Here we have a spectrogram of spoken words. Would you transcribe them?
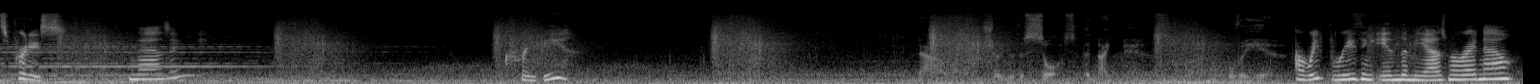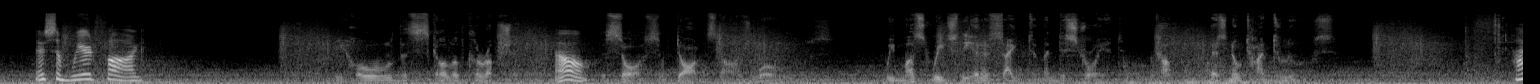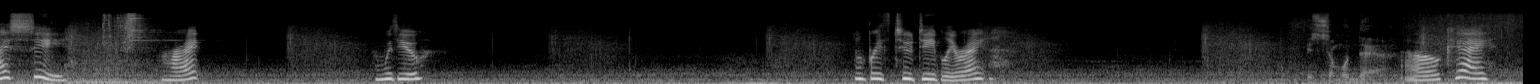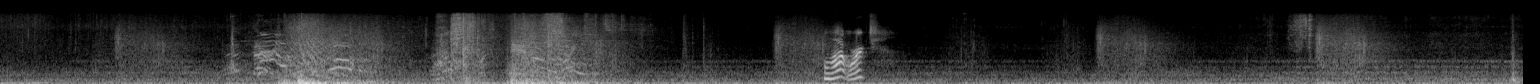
that's pretty snazzy. Creepy. Now I can show you the source of the nightmares. Over here. Are we breathing in the miasma right now? There's some weird fog. Behold the skull of corruption, Oh, the source of Dawnstar's woes. We must reach the inner sanctum and destroy it. Come, there's no time to lose. I see. Alright. I'm with you. Don't breathe too deeply, right? Is someone there? Okay. Well, that worked.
